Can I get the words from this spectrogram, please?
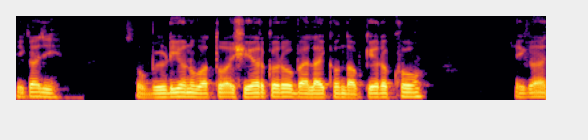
ਠੀਕ ਆ ਜੀ? ਸੋ ਵੀਡੀਓ ਨੂੰ ਵੱਧ ਤੋਂ ਵੱਧ ਸ਼ੇਅਰ ਕਰੋ ਬੈਲ ਆਈਕਨ ਦਬ ਕੇ ਰੱਖੋ। ਠੀਕ ਆ?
